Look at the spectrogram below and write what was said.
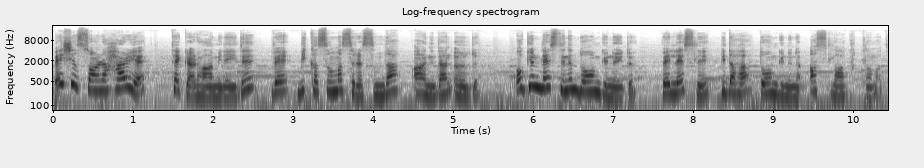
Beş yıl sonra Harriet tekrar hamileydi ve bir kasılma sırasında aniden öldü. O gün Leslie'nin doğum günüydü ve Leslie bir daha doğum gününü asla kutlamadı.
